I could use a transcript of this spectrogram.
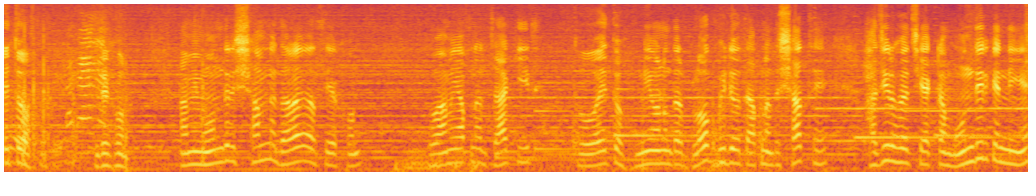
এই তো, দেখুন, আমি মন্দিরের সামনে দাঁড়ায় আছি এখন। তো আমি আপনার জাকির, তো এই তো নিয়নদার ব্লগ ভিডিওতে আপনাদের সাথে হাজির হয়েছি একটা মন্দিরকে নিয়ে।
